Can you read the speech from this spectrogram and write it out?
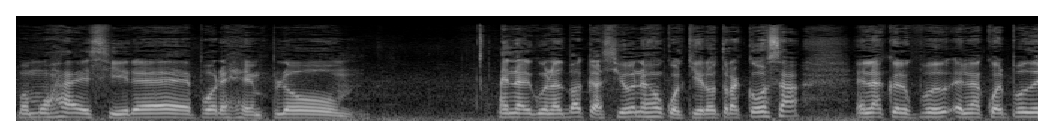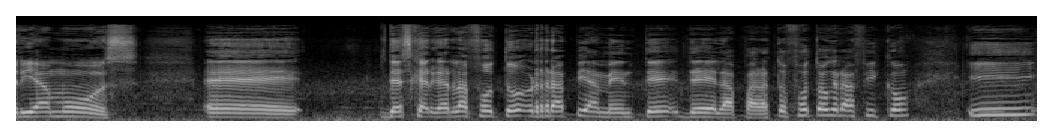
vamos a decir, eh, por ejemplo, en algunas vacaciones o cualquier otra cosa en la, que, en la cual podríamos eh, descargar la foto rápidamente del aparato fotográfico y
